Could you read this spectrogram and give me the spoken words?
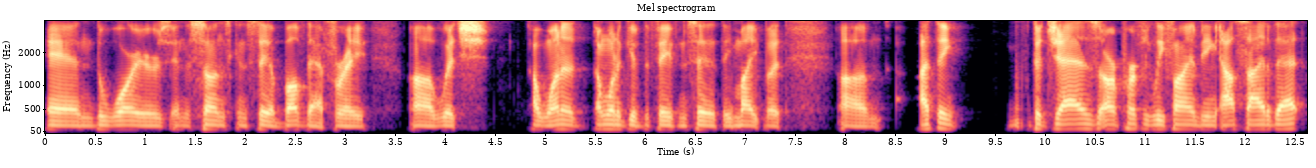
and the Warriors and the Suns can stay above that fray, uh, which I want to I want to give the faith and say that they might, but um, I think the Jazz are perfectly fine being outside of that,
